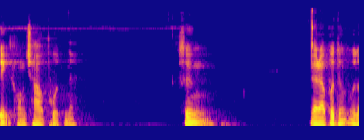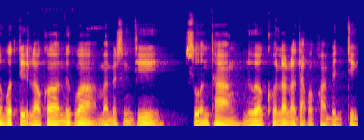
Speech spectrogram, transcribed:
ติของชาวพุทธนะซึ่งเวลาพูดถึงอุดมคติเราก็นึกว่ามันเป็นสิ่งที่ สวนทางหรือว่าคนละระดับกับความเป็นจริง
